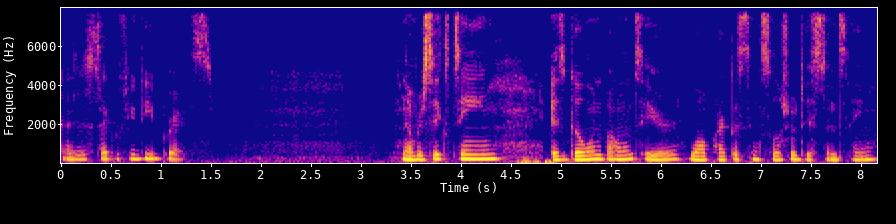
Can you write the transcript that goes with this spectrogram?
and just take a few deep breaths. Number 16 is go and volunteer while practicing social distancing.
